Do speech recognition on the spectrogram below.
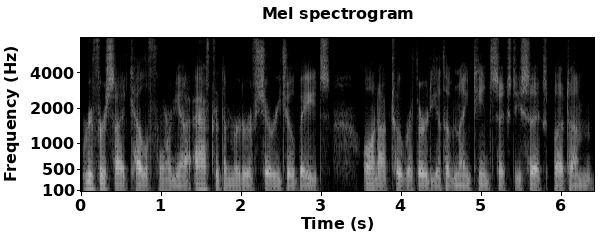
Riverside, California, after the murder of Sherry Jo Bates on October 30th of 1966. But um,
